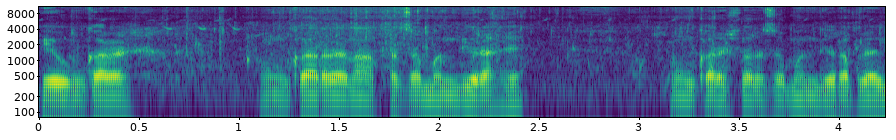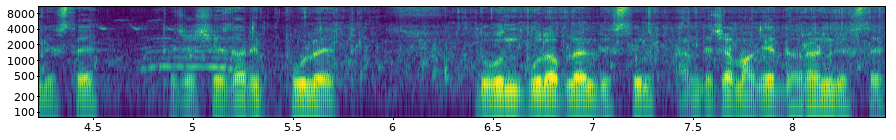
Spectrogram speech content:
हे ओंकार ओंकारनाथाचं मंदिर आहे. ओंकारेश्वराचं मंदिर आपल्याला दिसतंय. त्याच्या शेजारी पूल आहेत. दोन पूल आपल्याला दिसतील आणि त्याच्यामागे धरण दिसतंय.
